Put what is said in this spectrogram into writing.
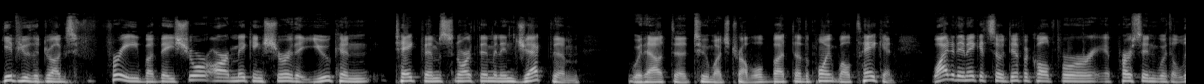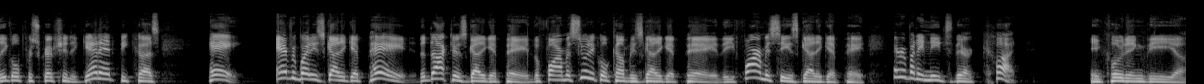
give you the drugs free, but they sure are making sure that you can take them, snort them, and inject them without uh, too much trouble. But uh, the point well taken. Why do they make it so difficult for a person with a legal prescription to get it? Because, hey, everybody's got to get paid. The doctor's got to get paid. The pharmaceutical company's got to get paid. The pharmacy's got to get paid. Everybody needs their cut, including the uh,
